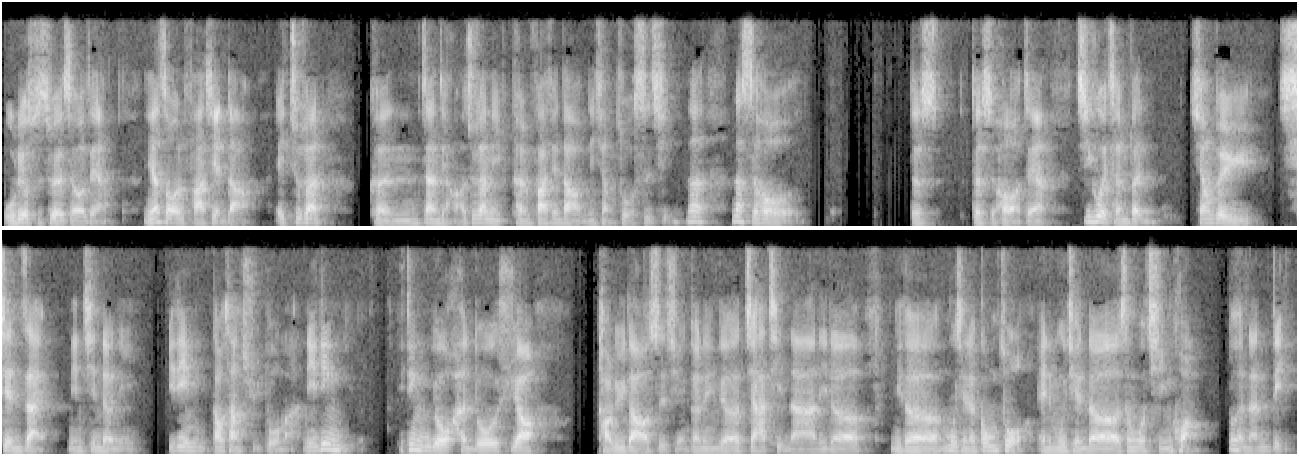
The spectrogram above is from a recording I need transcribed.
五六十岁的时候，这样，你那时候发现到，哎，就算可能这样讲啊，就算你可能发现到你想做事情，那那时候的时的时候，这样，机会成本相对于现在年轻的你，一定高上许多嘛，你一定一定有很多需要考虑到的事情，可能你的家庭啊，你的你的目前的工作，哎，你目前的生活情况都很难顶，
